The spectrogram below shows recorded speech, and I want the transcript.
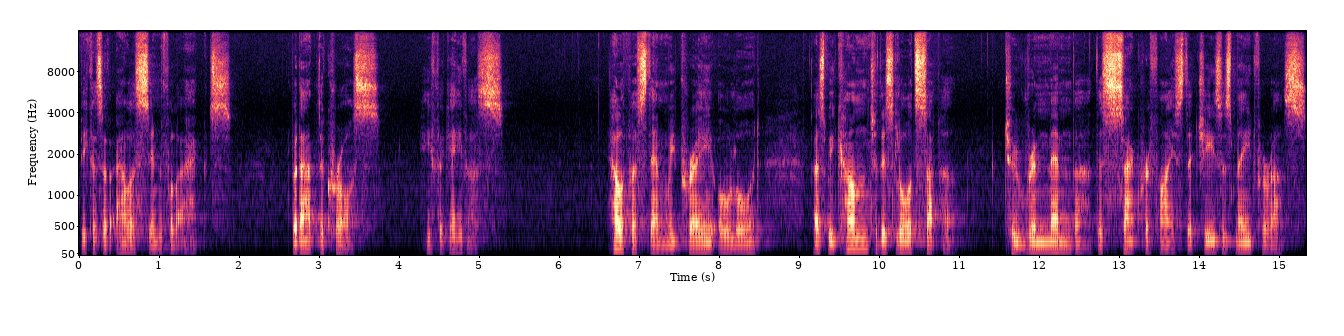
because of our sinful acts. But at the cross, he forgave us. Help us then, we pray, O Lord, as we come to this Lord's Supper, to remember the sacrifice that Jesus made for us.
